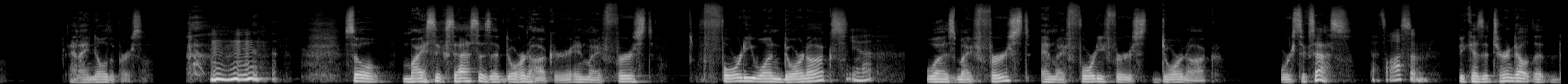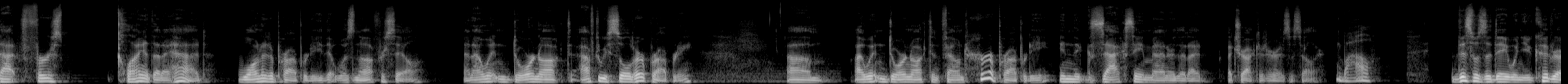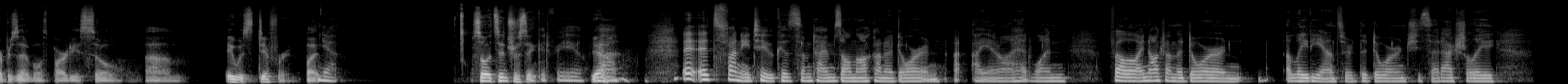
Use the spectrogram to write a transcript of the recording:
and I know the person. so my success as a door knocker in my first 41 door knocks Yeah. was my first and my 41st door knock were success That's awesome. because it turned out that that first client that I had wanted a property that was not for sale. And I went and door knocked after we sold her property. Um, I went and door knocked and found her a property in the exact same manner that I attracted her as a seller. Wow. This was a day when you could represent both parties, so um, it was different. But Yeah. so it's interesting. Good for you. Yeah. It, it's funny too because sometimes I'll knock on a door and I- I, you know, I had one fellow. I knocked on the door and a lady answered the door and she said, "Actually,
